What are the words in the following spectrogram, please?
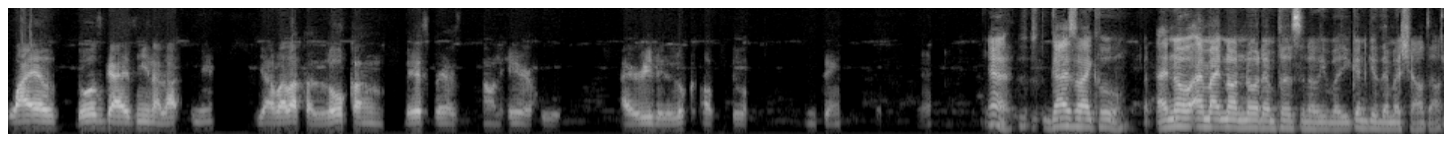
while those guys mean a lot to me, you have a lot of local bass players down here who I really look up to and things. Yeah, guys like who? I know I might not know them personally, but you can give them a shout out.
